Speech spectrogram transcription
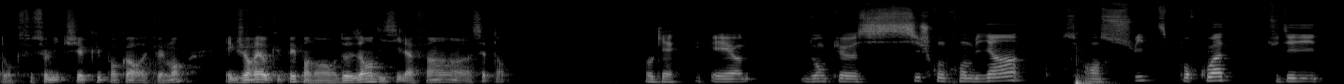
donc celui que j'occupe encore actuellement, et que j'aurais occupé pendant deux ans d'ici la fin euh, septembre. Ok. Et euh, donc, euh, si je comprends bien, ensuite, pourquoi tu t'es,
